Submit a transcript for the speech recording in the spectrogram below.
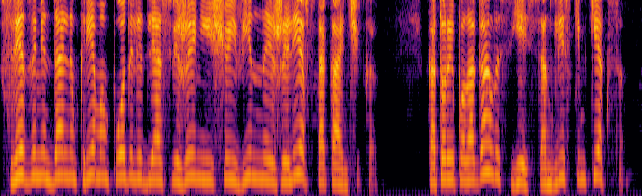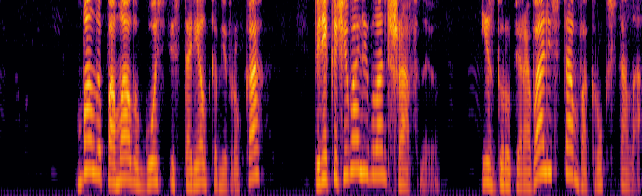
Вслед за миндальным кремом подали для освежения еще и винное желе в стаканчиках, которое полагалось есть с английским кексом. Мало-помалу гости с тарелками в руках перекочевали в ландшафтную и сгруппировались там вокруг стола.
